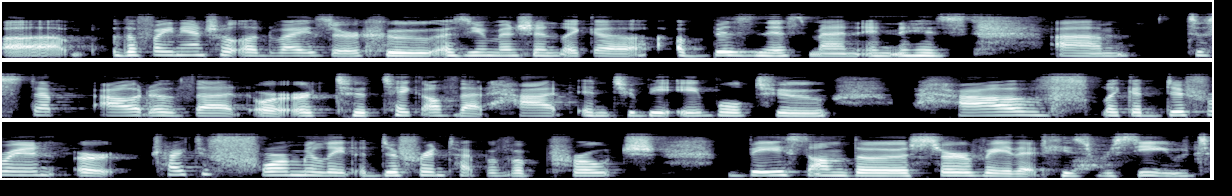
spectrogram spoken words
um, the financial advisor who, as you mentioned, like a, a businessman in his um, to step out of that or, or, to take off that hat and to be able to have like a different or try to formulate a different type of approach based on the survey that he's received.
